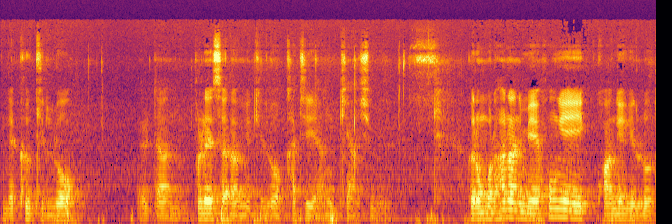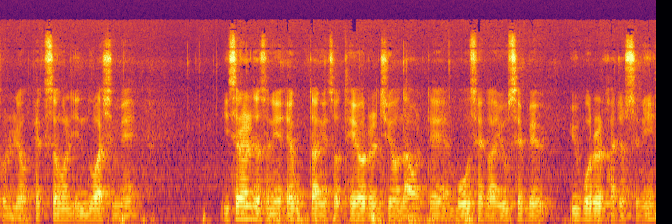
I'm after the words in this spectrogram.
근데 그 길로 일단 블레셋 사람의 길로 가지 않게 하십니다. 그러므로 하나님의 홍해의 광해 길로 돌려 백성을 인도하심에 이스라엘 자손이 애굽 땅에서 대열을 지어 나올 때 모세가 요셉의 유고를 가졌으니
